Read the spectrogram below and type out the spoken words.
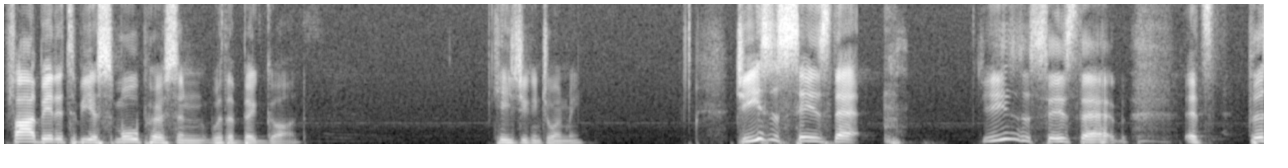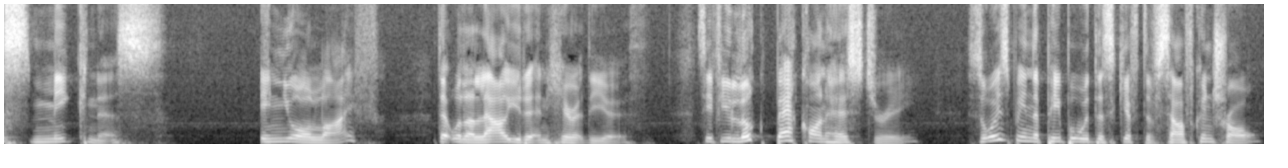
Far better to be a small person with a big God. Keys, you can join me. Jesus says that Jesus says that it's this meekness in your life that will allow you to inherit the earth. See, if you look back on history, there's always been the people with this gift of self control,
